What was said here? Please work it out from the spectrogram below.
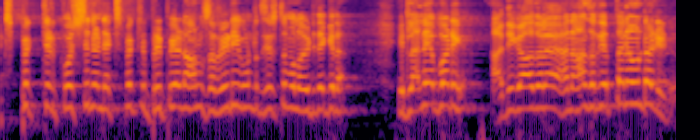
expected question and expected prepared answer రెడీగా ఉంటుంది సిస్టంలో వీటి దగ్గర. ఇట్లా అనేపాటి అది కాదులే అని ఆన్సర్ చెప్తానే ఉంటాడు వీడు.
